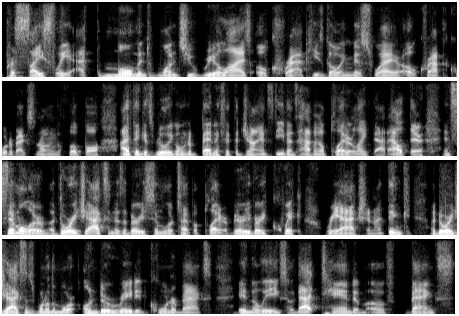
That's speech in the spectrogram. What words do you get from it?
precisely at the moment once you realize, oh crap, he's going this way, or oh crap, the quarterback's throwing the football. I think it's really going to benefit the Giants defense having a player like that out there. And similar, Adoree Jackson is a very similar type of player, very, very quick reaction. I think Adoree Jackson is one of the more underrated cornerbacks in the league. So that tandem of Banks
